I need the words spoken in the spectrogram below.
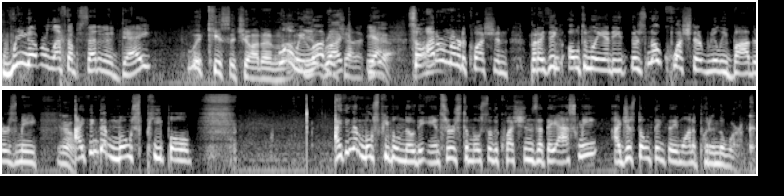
we never left upset in a day. we kiss each other. And, Well, we love right? each other. Yeah. So I don't remember the question, but I think ultimately, Andy, there's no question that really bothers me. No. I think that most people. I think that most people know the answers to most of the questions that they ask me. I just don't think they want to put in the work.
